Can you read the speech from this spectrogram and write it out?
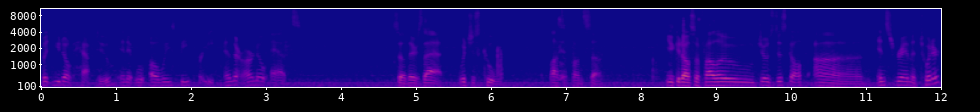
but you don't have to, and it will always be free, and there are no ads. So there's that, which is cool. Lots of fun stuff. You could also follow Joe's Disc Golf on Instagram and Twitter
